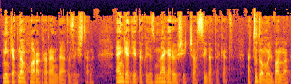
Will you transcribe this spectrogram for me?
Minket nem haragra rendelt az Isten. Engedjétek, hogy ez megerősítse a szíveteket. Mert tudom, hogy vannak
